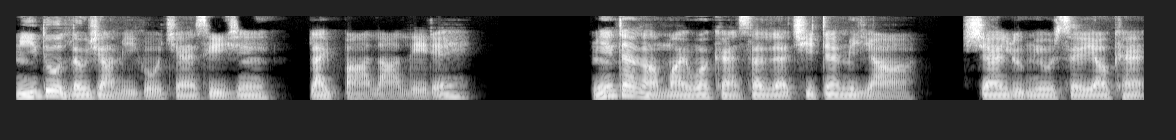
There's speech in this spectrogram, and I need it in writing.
မြည်တို့လောက်ရမည်ကိုကြံစီရင်းလိုက်ပါလာလေတယ်။မြင်းတပ်ကမိုင်ဝက်ခန့်ဆက်လက်ချီတက်မိရာရှမ်းလူမျိုးဆယ်ယောက်ခန့်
